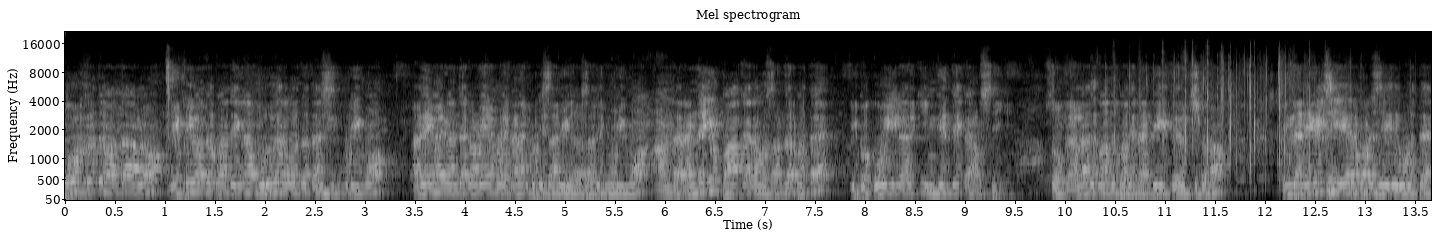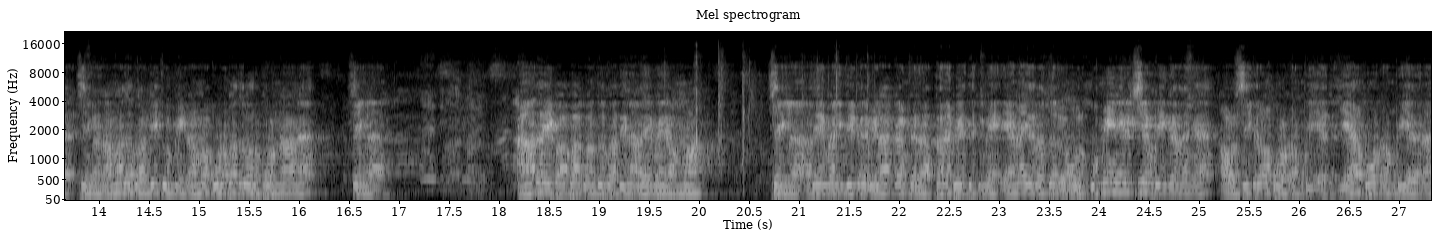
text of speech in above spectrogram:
தோல் வந்தாலும் எப்படி வந்து பார்த்தீங்கன்னா முருகரை வந்து தரிசிக்க முடியுமோ அதே மாதிரி வந்து கவுனியமலை கணக்குப்பட்டி சாமி சந்திக்க முடியுமோ அந்த ரெண்டையும் பார்க்கற ஒரு சந்தர்ப்பத்தை இப்போ கோயில் வரைக்கும் இங்கேருந்தே காமிச்சிட்டீங்க. ஸோ உங்கள் எல்லாத்துக்கும் வந்து பார்த்தீங்கன்னா நன்றியை தெரிவிச்சுக்கிறோம் இந்த நிகழ்ச்சி ஏற்பாடு செய்து கொடுத்த சரிங்களா நமது பள்ளி கும்மி நம்ம குடும்பத்தில் ஒரு பொண்ணான சரிங்களா ஆதரை பாப்பாவுக்கு வந்து பார்த்தீங்கன்னா அதே மாதிரி அம்மா சரிங்களா? அதே மாதிரி இங்க இருக்கிற விழாக்கள் பேர் அத்தனை பேர்த்துக்குமே ஏன்னா இது வந்து ஒரு கும்மி நிகழ்ச்சி அப்படிங்கிறதுங்க அவ்வளோ சீக்கிரமாக போட முடியாது. ஏன் போட முடியாதுன்னா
